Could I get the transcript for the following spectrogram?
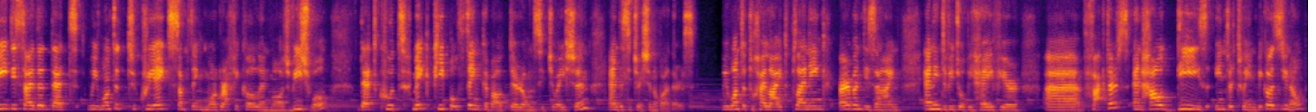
We decided that we wanted to create something more graphical and more visual that could make people think about their own situation and the situation of others. We wanted to highlight planning, urban design, and individual behavior uh, factors and how these intertwine because you know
